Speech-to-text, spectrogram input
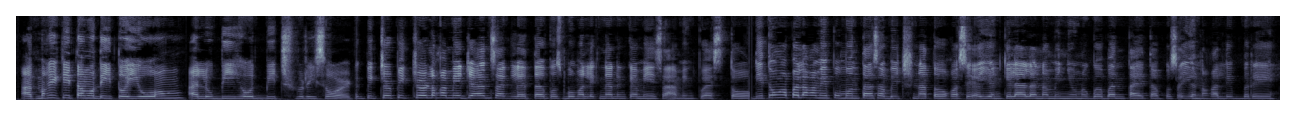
at makikita mo dito yung Alubihod Beach Resort. Picture-picture lang kami dyan saglit, tapos bumalik na rin kami sa aming pwesto. Dito nga pala kami pumunta sa beach na to kasi ayun, kilala namin yung nagbabantay, tapos ayun, nakalibre.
